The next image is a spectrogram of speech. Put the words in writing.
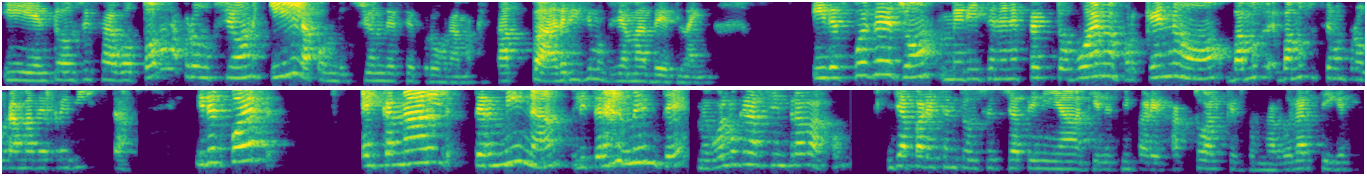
y entonces hago toda la producción y la conducción de ese programa, que está padrísimo, que se llama Deadline. Y después de eso me dicen, en efecto, bueno, ¿por qué no? Vamos, vamos a hacer un programa de revista. Y después el canal termina, literalmente, me vuelvo a quedar sin trabajo. Ya parece entonces, ya tenía quien es mi pareja actual, que es Bernardo Lartigue,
